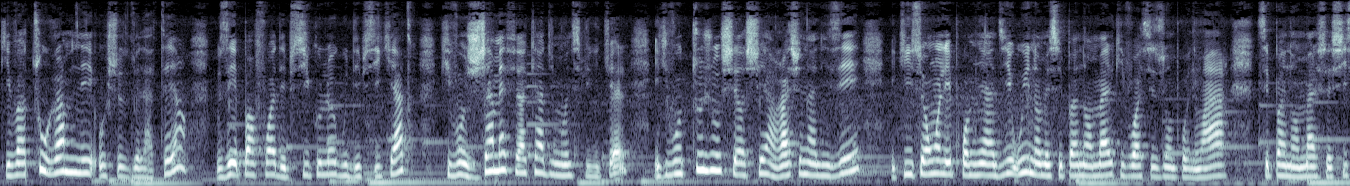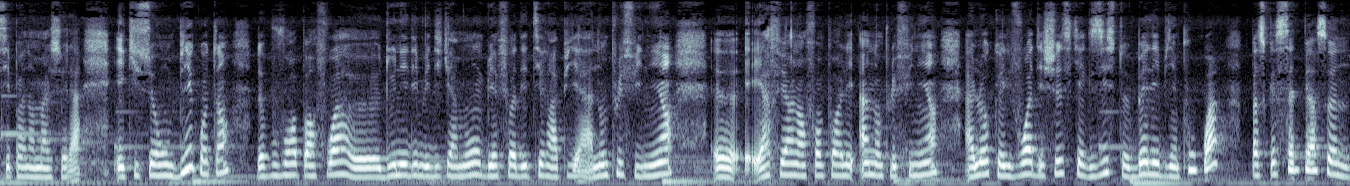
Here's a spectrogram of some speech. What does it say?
qui va tout ramener aux choses de la terre. Vous avez parfois des psychologues ou des psychiatres qui vont jamais faire cas du monde spirituel et qui vont toujours chercher à rationaliser et qui seront les premiers à dire oui non mais c'est pas normal qu'ils voient ces ombres noires, c'est pas normal ceci, c'est pas normal cela et qui seront bien contents de pouvoir parfois euh, donner des médicaments ou bien faire des thérapies à non plus finir euh, et à faire l'enfant parler à non plus finir alors qu'ils voient des choses qui existent bel et bien. Pourquoi? Parce que cette personne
